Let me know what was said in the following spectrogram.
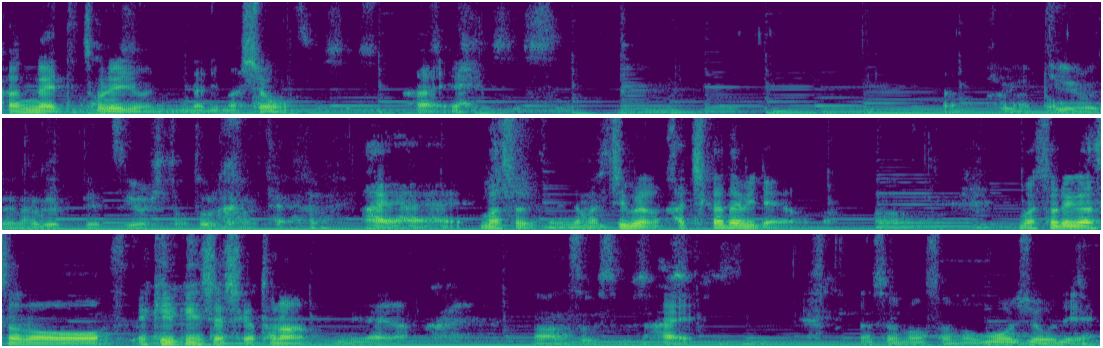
考えて取れるようになりましょうはい。給料で殴って強い人を取るかみたいな。はいはいはい。まあそうですね。まあ、自分らの勝ち方みたいなのが、うんまあそれがそのそね経験者しか取らんみたいな、ああ、そうですそうです。はいそのその強情で、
